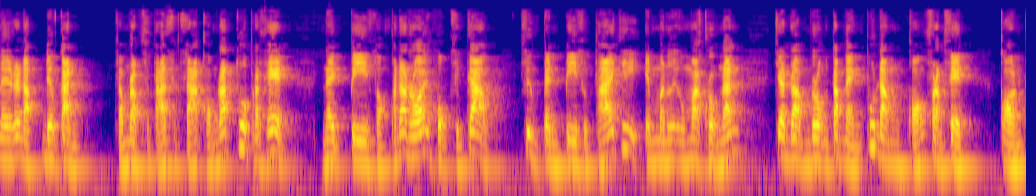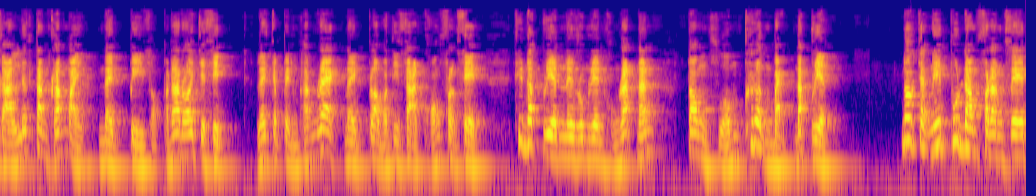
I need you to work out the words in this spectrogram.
ในระดับเดียวกันสำหรับสถานศึกษาของรัฐทั่วประเทศ ในปี 2569 ซึ่งเป็นปีสุดท้ายที่เอ็มมานูเอลมาครงนั้น จะดำรงตำแหน่งผู้นำของฝรั่งเศส ก่อนการเลือกตั้งครั้งใหม่ในปี 2570 และจะเป็นครั้งแรกในประวัติศาสตร์ของฝรั่งเศส ที่นักเรียนในโรงเรียนของรัฐนั้น ต้องสวมเครื่องแบบนักเรียน นอกจากนี้ผู้นำฝรั่งเศส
